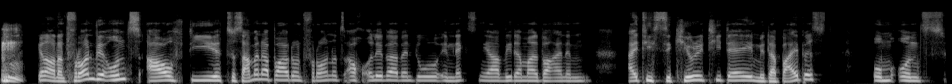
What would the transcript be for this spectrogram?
Genau, dann freuen wir uns auf die Zusammenarbeit und freuen uns auch, Oliver, wenn du im nächsten Jahr wieder mal bei einem IT Security Day mit dabei bist, um uns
